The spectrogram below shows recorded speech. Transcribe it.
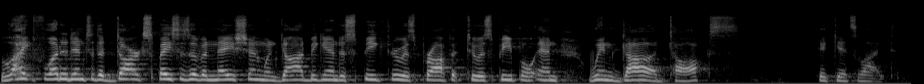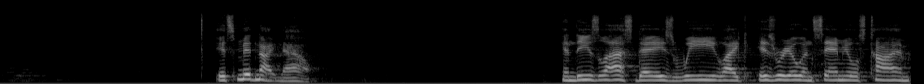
Light flooded into the dark spaces of a nation when God began to speak through his prophet to his people. And when God talks, it gets light. It's midnight now. In these last days, we, like Israel in Samuel's time,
